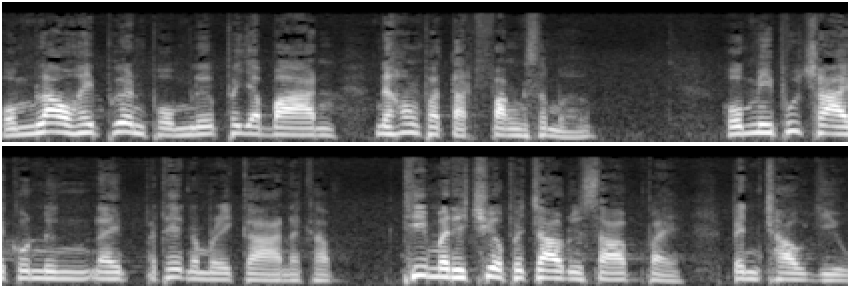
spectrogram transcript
ผมเล่าให้เพื่อนผมหรือพยาบาลในห้องผ่าตัดฟังเสมอ ผมมีผู้ชายคนหนึ่งในประเทศอเมริกานะครับ ที่ไม่ได้เชื่อพระเจ้าด้วยซ้ำไป เป็นชาวยิว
